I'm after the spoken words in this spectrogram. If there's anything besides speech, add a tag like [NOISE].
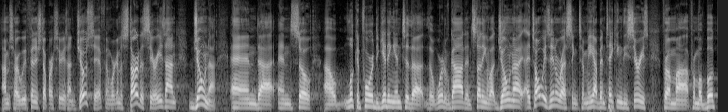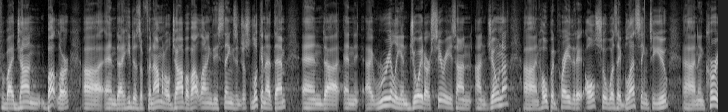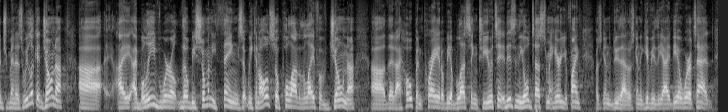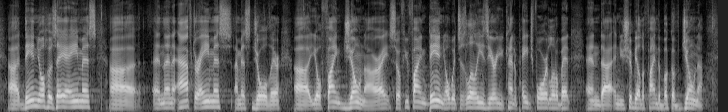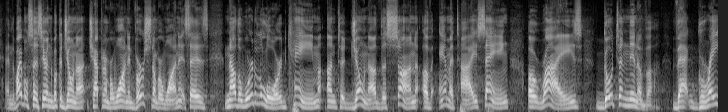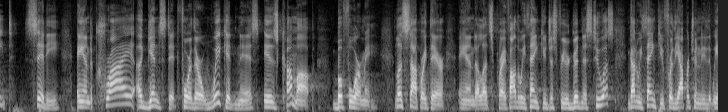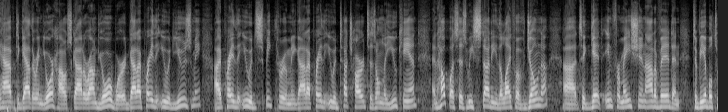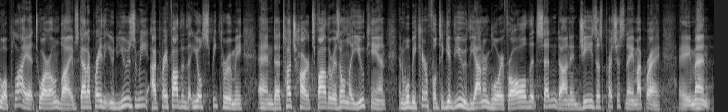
I'm sorry, we finished up our series on Joseph, and we're going to start a series on Jonah. And, uh, and so, uh, looking forward to getting into the, the Word of God and studying about Jonah. It's always interesting to me. I've been taking these series from, uh, from a book by John Butler, uh, and uh, he does a phenomenal job of outlining these things and just looking at them. And, uh, and I really enjoyed our series on, on Jonah, and hope and pray that it also was a blessing to you, an encouragement. As we look at Jonah, uh, I, I, believe where there'll be so many things that we can also pull out of the life of Jonah uh, that I hope and pray it'll be a blessing to you. It's, it is in the Old Testament here. You find, I was going to do that. I was going to give you the idea where it's at. Uh, Daniel, Hosea, Amos, uh, and then after Amos, I missed Joel there, uh, you'll find Jonah, all right? So if you find Daniel, which is a little easier, you kind of page forward a little bit, and, uh, and you should be able to find the book of Jonah. And the Bible says here in the book of Jonah, chapter number one, in verse number one, it says, Now the word of the Lord came unto Jonah, the son of Amittai, saying, Arise, go to Nineveh, that great city, and cry against it, for their wickedness is come up before me. Let's stop right there and uh, let's pray. Father, we thank you just for your goodness to us. God, we thank you for the opportunity that we have to gather in your house, God, around your word. God, I pray that you would use me. I pray that you would speak through me. God, I pray that you would touch hearts as only you can and help us as we study the life of Jonah uh, to get information out of it and to be able to apply it to our own lives. God, I pray that you'd use me. I pray, Father, that you'll speak through me and uh, touch hearts, Father, as only you can. And we'll be careful to give you the honor and glory for all all that's said and done. In Jesus' precious name I pray. Amen.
